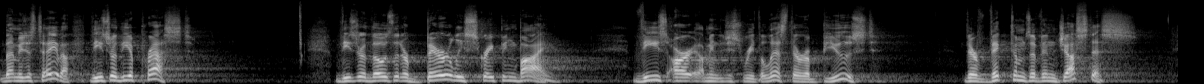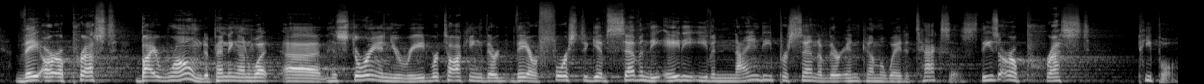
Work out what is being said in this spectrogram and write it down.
Let me just tell you about these are the oppressed. These are those that are barely scraping by. These are, I mean, just read the list. They're abused, they're victims of injustice. They are oppressed by Rome, depending on what uh, historian you read. We're talking they are forced to give 70, 80, even 90% of their income away to taxes. These are oppressed people.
